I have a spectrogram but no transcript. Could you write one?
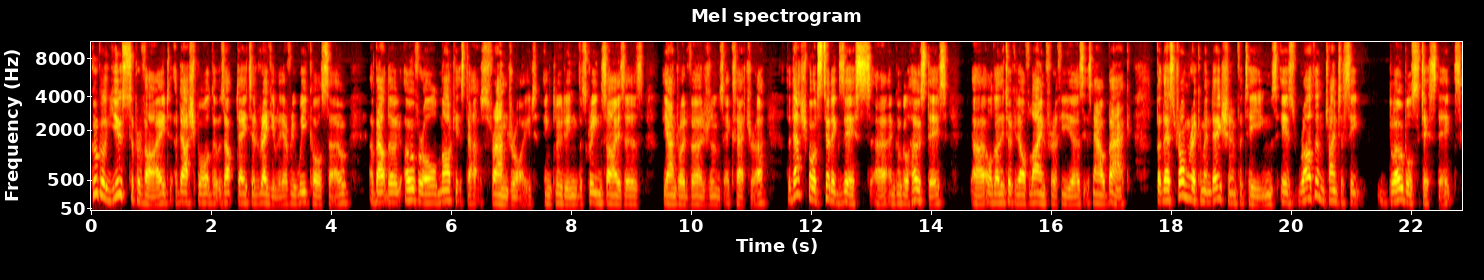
Google used to provide a dashboard that was updated regularly every week or so about the overall market stats for Android, including the screen sizes, the Android versions, etc. The dashboard still exists uh, and Google hosts it, uh, although they took it offline for a few years, it's now back. But their strong recommendation for teams is rather than trying to see global statistics,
